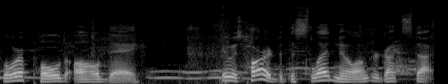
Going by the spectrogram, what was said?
Flora pulled all day. It was hard, but the sled no longer got stuck.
